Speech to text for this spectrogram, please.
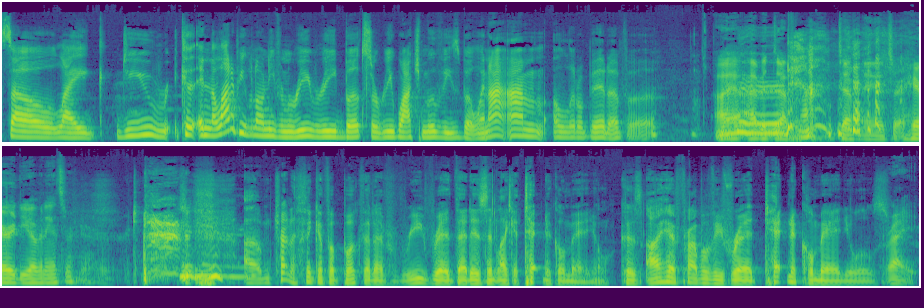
So, like, do you? Cause, and a lot of people don't even reread books or rewatch movies. But when I, I'm a little bit of a I, I have a definite, definite answer. Harry, do you have an answer? I'm trying to think of a book that I've reread that isn't like a technical manual because I have probably read technical manuals Right.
